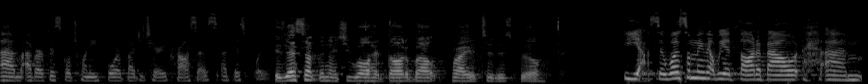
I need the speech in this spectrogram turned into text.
um, of our fiscal 24 budgetary process at this point. Is that something that you all had thought about prior to this bill? Yes, it was something that we had thought about. Um,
